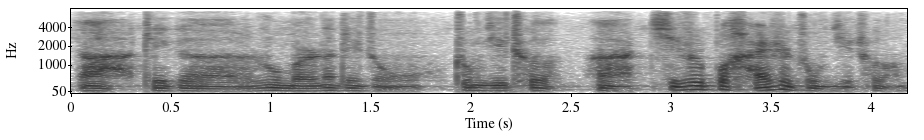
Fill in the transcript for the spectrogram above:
啊，这个入门的这种中级车啊，其实不还是中级车吗？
